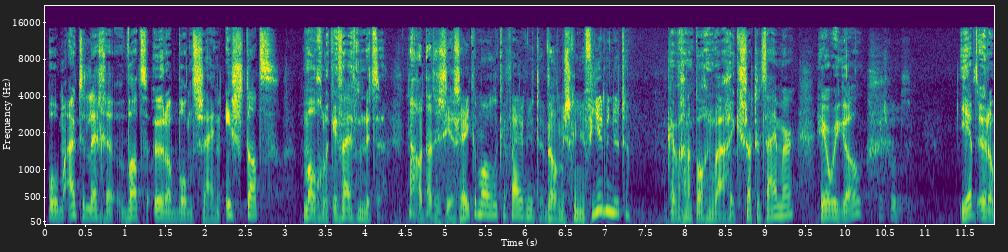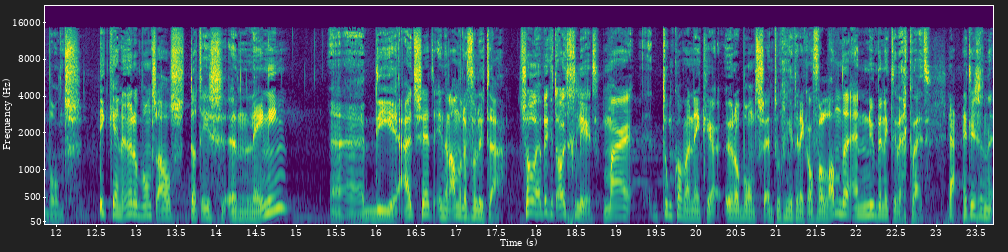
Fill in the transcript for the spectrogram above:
om uit te leggen wat eurobonds zijn. Is dat mogelijk in vijf minuten? Nou, dat is zeer zeker mogelijk in vijf minuten. Wel misschien in vier minuten. Oké, we gaan een poging wagen. Ik start de timer. Here we go. Is goed. Je hebt eurobonds. Ik ken eurobonds als dat is een lening eh, die je uitzet in een andere valuta. Zo heb ik het ooit geleerd. Maar toen kwam er in één keer eurobonds en toen ging het in één keer over landen en nu ben ik de weg kwijt. Ja, het is een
